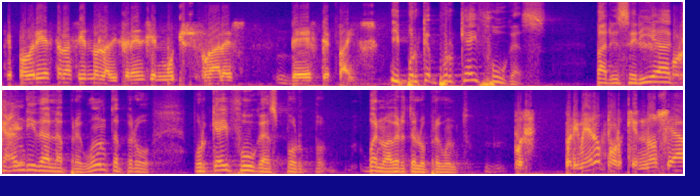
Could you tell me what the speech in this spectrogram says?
que podría estar haciendo la diferencia en muchos lugares de este país. ¿Y por qué, por qué hay fugas? Parecería cándida la pregunta, pero ¿por qué hay fugas? Por, por, bueno, a ver, te lo pregunto. Pues Primero porque no se ha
